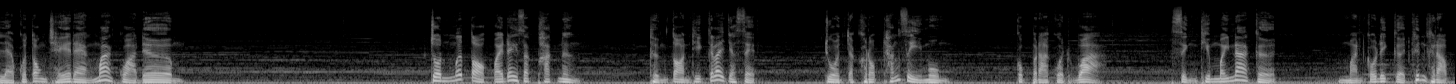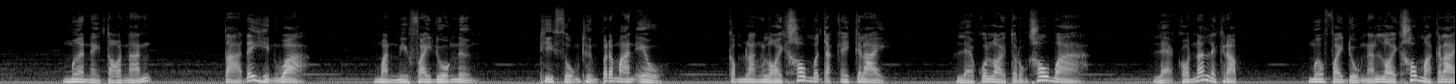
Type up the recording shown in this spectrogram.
แล้วก็ต้องใช้แรงมากกว่าเดิม จนเมื่อตอกไปได้สักพักหนึ่ง ถึงตอนที่ใกล้จะเสร็จ จวนจะครบทั้งสี่มุม ก็ปรากฏว่า สิ่งที่ไม่น่าเกิด มันก็ได้เกิดขึ้นครับ เมื่อในตอนนั้น ตาได้เห็นว่า มันมีไฟดวงหนึ่ง ที่สูงถึงประมาณเอวกำลังลอยเข้ามาจากไกลๆ แล้วก็ลอยตรงเข้ามา และก็นั่นเลยครับ เมื่อไฟดวงนั้นลอยเข้ามาใกล้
